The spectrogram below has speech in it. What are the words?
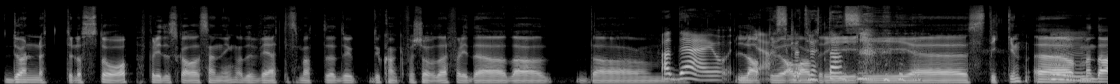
Du er nødt til å stå opp fordi du skal ha sending, og du vet liksom at du, du kan ikke forsove deg, fordi det, da, da Ja, det jo later du alle trøtt, andre i, ass. i eh, stikken. Mm. Men da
